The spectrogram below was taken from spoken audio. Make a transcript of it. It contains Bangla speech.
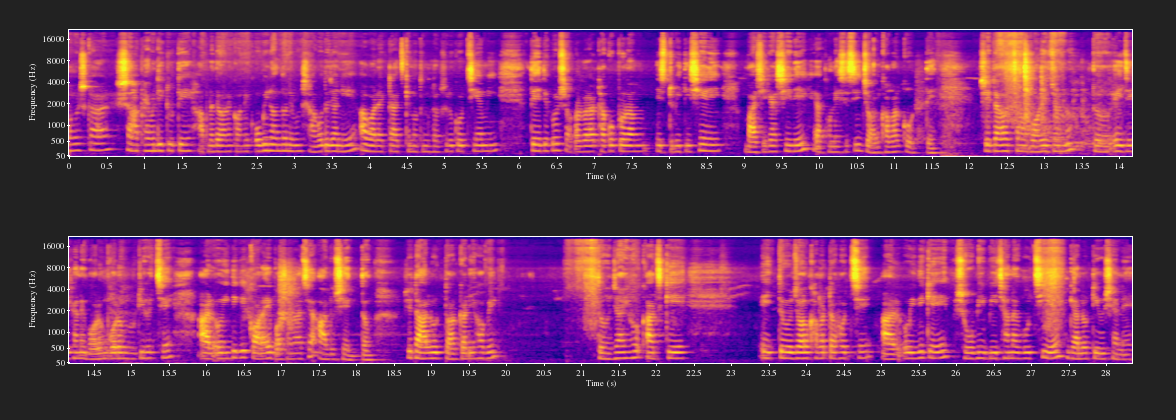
নমস্কার, শাহ ফ্যামিলি টুতে আপনাদের অনেক অনেক অভিনন্দন এবং স্বাগত জানিয়ে আবার একটা আজকে নতুন ব্লগ শুরু করছি আমি। তো এই দেখুন, সকালবেলা ঠাকুর প্রণাম, ইষ্টভীতি সেরে বাসিকা সেরে এখন এসেছি জল খাবার করতে। সেটা হচ্ছে আমার বরের জন্য। তো এই যেখানে গরম গরম রুটি হচ্ছে আর ওই দিকে কড়াই বসানো আছে আলু সেদ্ধ। সেটা আলুর তরকারি হবে। তো যাই হোক, আজকে এই তো জল খাবারটা হচ্ছে। আর ওইদিকে সবই বিছানা গুছিয়ে গেল টিউশনে।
